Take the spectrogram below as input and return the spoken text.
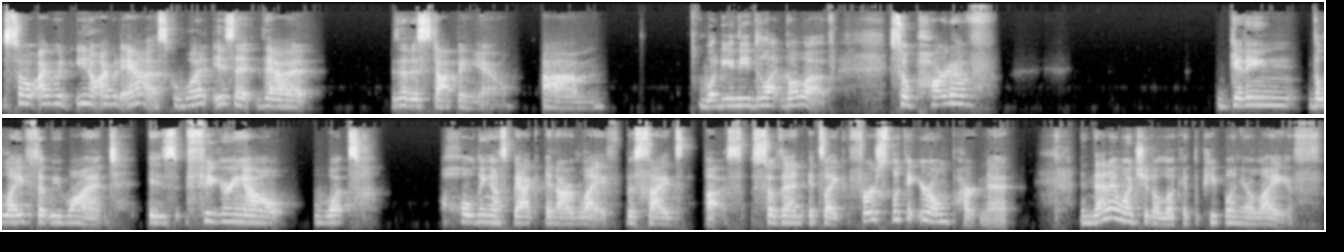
so I would, you know, I would ask, what is it that that is stopping you? Um, what do you need to let go of? So part of getting the life that we want is figuring out what's holding us back in our life besides us. So then it's like, first look at your own part in it. And then I want you to look at the people in your life.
